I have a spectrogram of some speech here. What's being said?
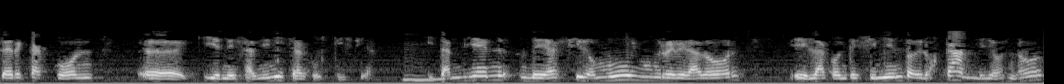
cerca con eh, quienes administran justicia. Y también me ha sido muy, muy revelador el acontecimiento de los cambios, ¿no?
